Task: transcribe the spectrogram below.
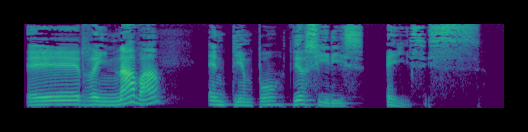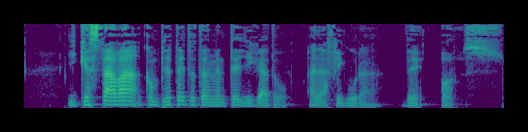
eh, reinaba en tiempo de Osiris e Isis, y que estaba completa y totalmente ligado a la figura de Horus.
